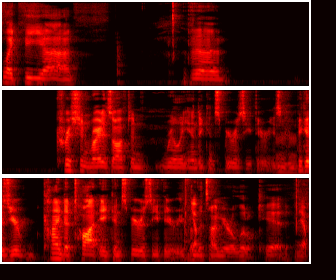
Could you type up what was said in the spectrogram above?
like the uh, the Christian right is often really into conspiracy theories because you're kind of taught a conspiracy theory from Yep. the time you're a little kid. Yep.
